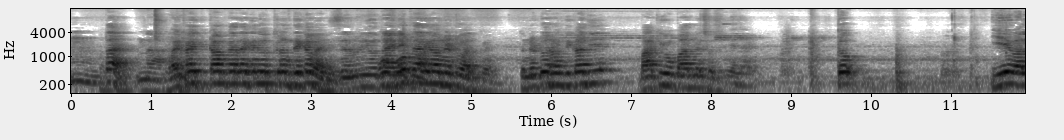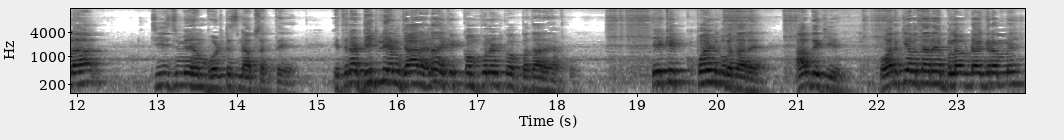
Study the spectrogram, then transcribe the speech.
हम्म। पता है? ना। वाईफाई काम कर रहा है कि नहीं तुरंत देखा भाई। ज़रूरी होता है। नेटवर्क में तो नेटवर्क हम दिखा दिए बाकी वो बाद में सोच लिया जाएगा। तो ये वाला चीज़ में हम वोल्टेज नाप सकते हैं। इतना डीपली हम जा रहे हैं ना एक एक कंपोनेंट को बता रहे हैं आपको। एक एक पॉइंट को बता रहे हैं। आप देखिए और क्या बता रहे हैं ब्लॉक डायग्राम में?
